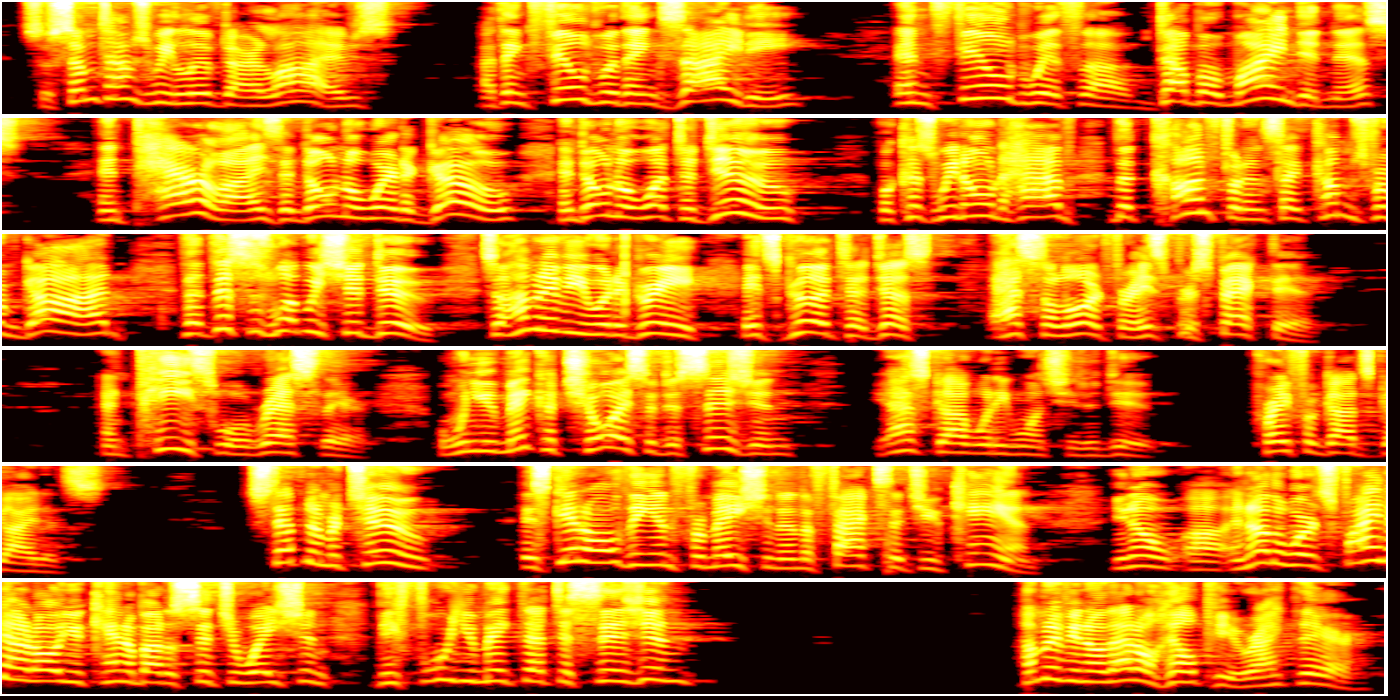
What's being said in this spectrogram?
So sometimes we lived our lives, I think, filled with anxiety and filled with uh, double-mindedness and paralyzed and don't know where to go and don't know what to do because we don't have the confidence that comes from God that this is what we should do. So how many of you would agree it's good to just ask the Lord for his perspective and peace will rest there. When you make a choice, a decision, you ask God what he wants you to do. Pray for God's guidance. Step number two is get all the information and the facts that you can. You know, uh, in other words, find out all you can about a situation before you make that decision. How many of you know that'll help you right there?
